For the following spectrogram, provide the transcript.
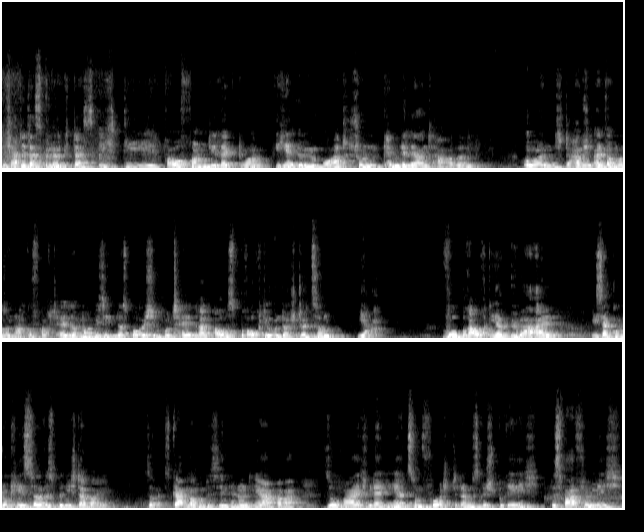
Ich hatte das Glück, dass ich die Frau vom Direktor hier im Ort schon kennengelernt habe. Und da habe ich einfach mal so nachgefragt, hey, sag mal, wie sieht denn das bei euch im Hotel gerade aus? Braucht ihr Unterstützung? Ja. Wo braucht ihr? Überall. Ich sag, gut, okay, Service bin ich dabei. So, es gab noch ein bisschen hin und her, aber so war ich wieder hier zum Vorstellungsgespräch. Das war für mich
